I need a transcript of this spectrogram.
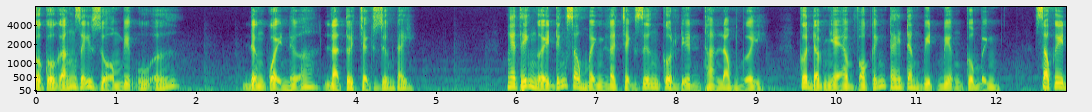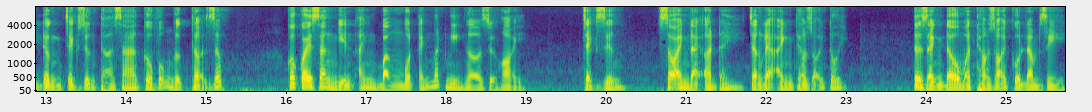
Cô cố gắng dãy ruộng miệng ú ớ. Đừng quậy nữa là tôi Trạch Dương đây. Nghe thấy người đứng sau mình là Trạch Dương, Cô liền thả lòng người. Cô đập nhẹ vào cánh tay đang bịt miệng của mình. Sau khi đừng Trạch Dương thả ra, Cô vỗ ngực thở dốc. Cô quay sang nhìn anh bằng một ánh mắt nghi ngờ rồi hỏi, Trạch Dương, Sao anh lại ở đây? Chẳng lẽ anh theo dõi tôi? Tôi dành đâu mà theo dõi cô làm gì?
